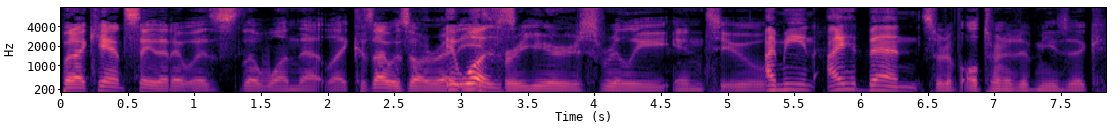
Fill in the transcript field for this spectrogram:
but I can't say that it was the one that like because I was already was. for years really into I mean, I had been sort of alternative music.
